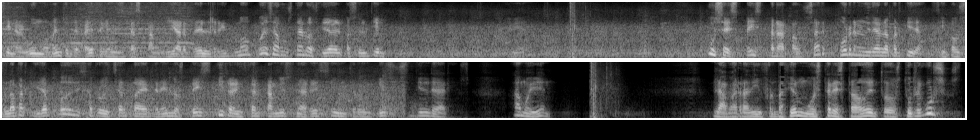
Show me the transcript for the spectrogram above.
Si en algún momento te parece que necesitas cambiar del ritmo, puedes ajustar la velocidad del paso del tiempo. Muy bien. Usa Space para pausar o reanudar la partida. Si pausas la partida, puedes aprovechar para detener los trenes y realizar cambios en la red sin interrumpir sus itinerarios. Ah, muy bien. La barra de información muestra el estado de todos tus recursos,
